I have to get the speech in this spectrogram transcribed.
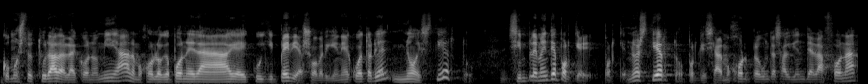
cómo es estructurada la economía, a lo mejor lo que pone la eh, Wikipedia sobre Guinea Ecuatorial no es cierto. Simplemente porque, porque no es cierto, porque si a lo mejor preguntas a alguien de la zona,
